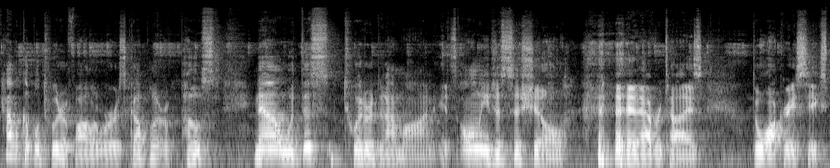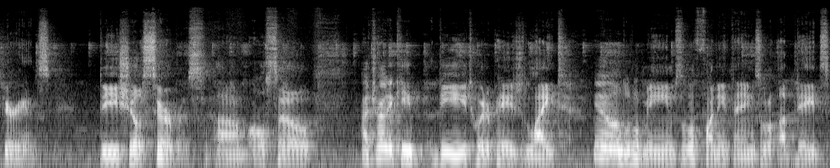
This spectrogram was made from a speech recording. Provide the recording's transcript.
Have a couple Twitter followers, couple of posts. Now, with this Twitter that I'm on, it's only just to shill and advertise the Walker AC experience, the show Cerberus. Um, also, I try to keep the Twitter page light, you know, little memes, little funny things, little updates,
